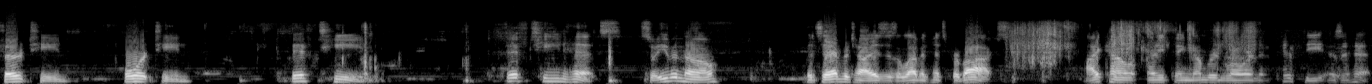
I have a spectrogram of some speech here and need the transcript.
thirteen, fourteen, fifteen. 15 hits. So even though it's advertised as 11 hits per box, I count anything numbered lower than 50 as a hit.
